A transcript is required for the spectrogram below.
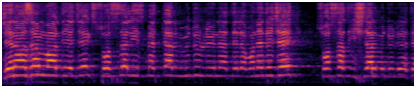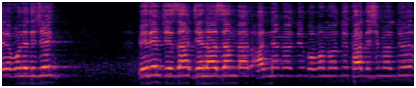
Cenazem var diyecek. Sosyal Hizmetler Müdürlüğü'ne telefon edecek. Sosyal İşler Müdürlüğü'ne telefon edecek. Benim ceza, cenazem var. Annem öldü, babam öldü, kardeşim öldü.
